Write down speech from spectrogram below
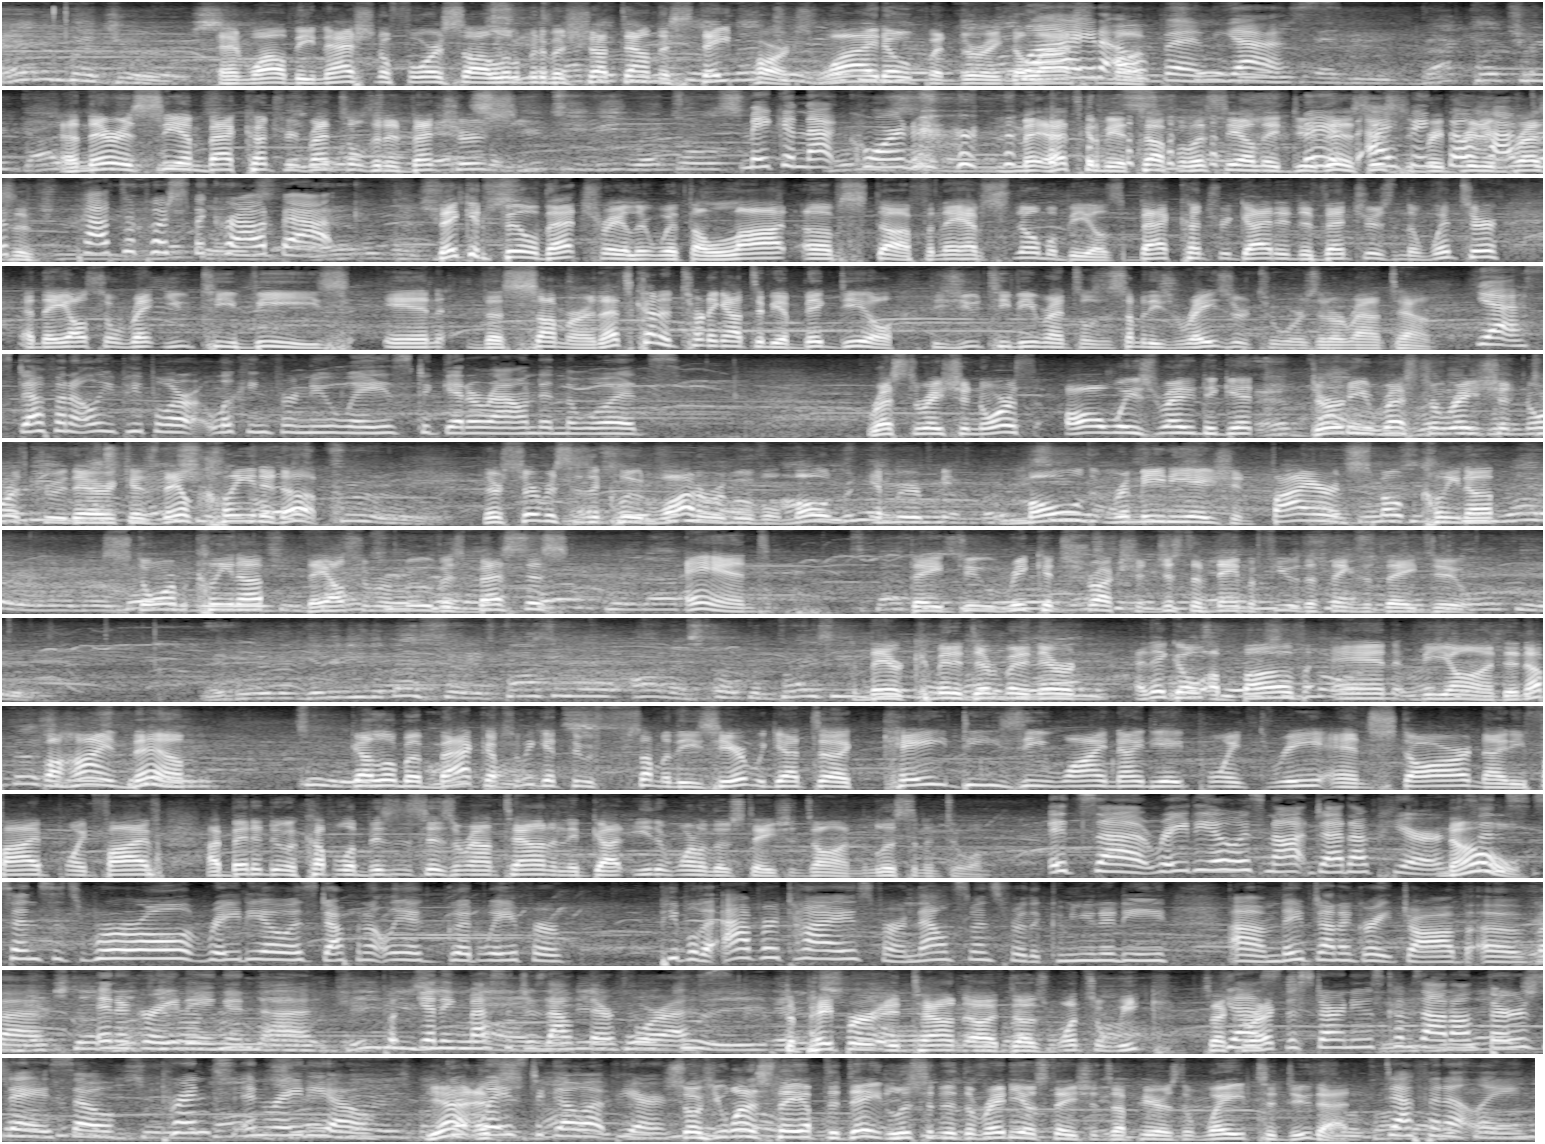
And while the National Forest saw a little bit of a shutdown, the state parks wide open during the Wide last month. Wide open, yes. And there is CM Backcountry Rentals and Adventures. Making that corner. That's going to be a tough one. Let's see how they do They- this. I This is think pretty, they'll pretty have impressive. To, have to push the crowd back. They can fill that trailer with a lot of stuff, and they have snowmobiles, backcountry guided adventures in the winter, and they also rent UTVs in the summer. And that's kind of turning out to be a big deal, these UTV rentals and some of these razor tours that are around town. Yes, definitely people are looking for new ways to get around in the woods. Restoration North, always ready to get Dirty Restoration North crew there because they'll clean it up. Their services include water removal, mold, mold remediation, fire and smoke cleanup, storm cleanup. They also remove asbestos, and they do reconstruction, just to name a few of the things that they do. They. They are committed to everybody there, and they go above and beyond. And up behind them, got a little bit of backup, so we get through some of these here. We got uh, KDZY 98.3 and Star 95.5. I've been into a couple of businesses around town, and they've got either one of those stations on and listening to them. It's uh, radio is not dead up here. No. Since, since it's rural, radio is definitely a good way for people to advertise, for announcements for the community. Um, they've done a great job of uh, integrating and uh, getting messages out there for us. The paper in town uh, does once a week. Is that correct? yes, correct? the Star News comes out on Thursday, so print and radio. Yeah, good it's- ways to go up here. So if you want to stay up to date, listen to the radio stations up here is the way to do that. Definitely.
